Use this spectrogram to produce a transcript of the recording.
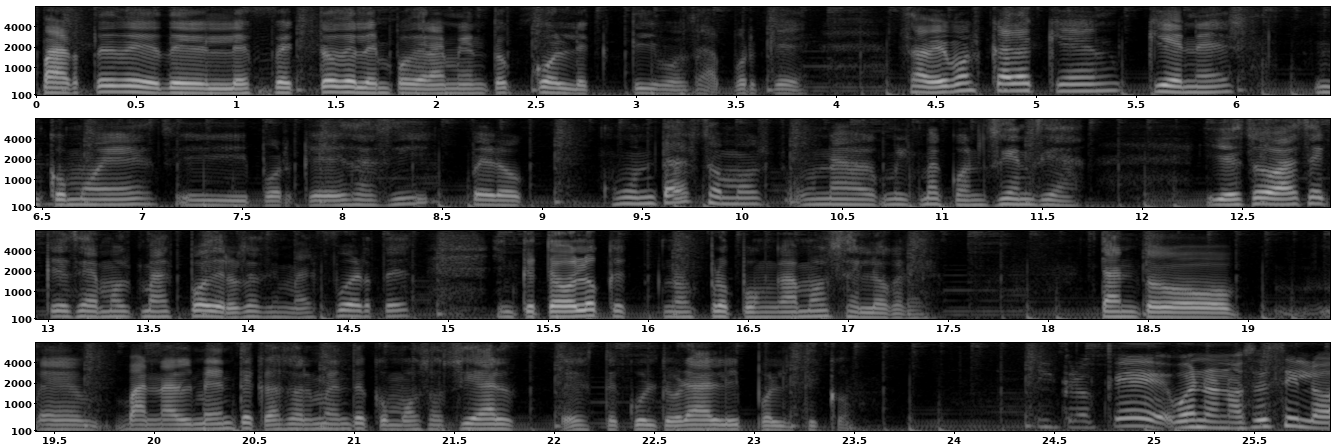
parte del efecto del empoderamiento colectivo, o sea, porque sabemos cada quien quién es, cómo es y por qué es así, pero juntas somos una misma conciencia y eso hace que seamos más poderosas y más fuertes y que todo lo que nos propongamos se logre, tanto eh, banalmente, casualmente, como social, este, cultural y político. Y creo que, bueno, no sé si lo,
